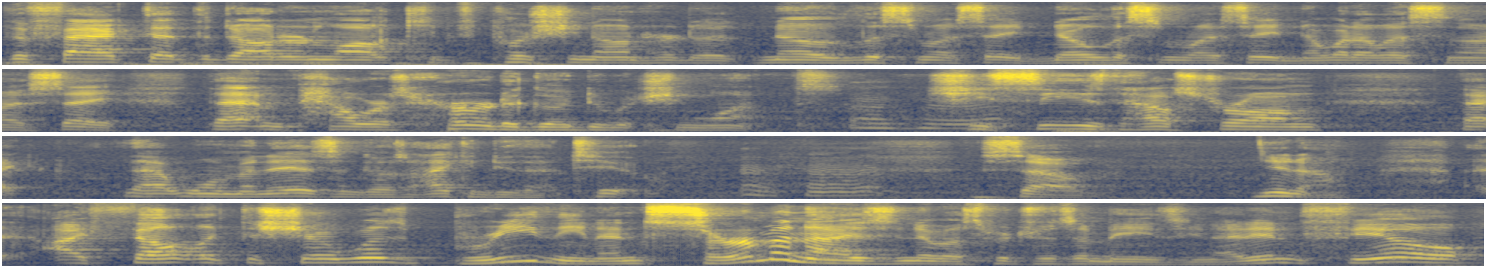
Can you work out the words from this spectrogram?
the fact that the daughter-in-law keeps pushing on her to no listen to what i say no listen to what i say no what i listen to what i say that empowers her to go do what she wants. Mm-hmm. She sees how strong that that woman is and goes i can do that too. Mm-hmm. So you know i felt like the show was breathing and sermonizing to us which was amazing. I didn't feel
